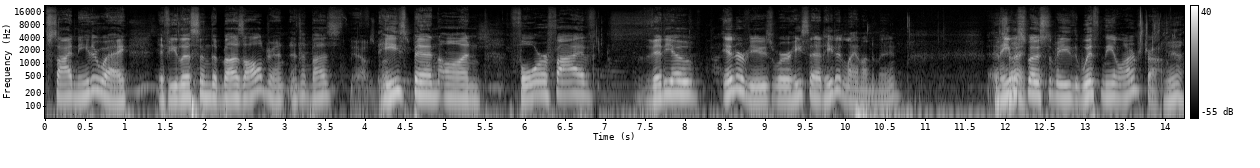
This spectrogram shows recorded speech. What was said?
siding either way. If you listen to Buzz Aldrin, is it Buzz? Yeah, it was Buzz. He's been on four or five video interviews where he said he didn't land on the moon, and That's he was right. supposed to be with Neil Armstrong. Yeah.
